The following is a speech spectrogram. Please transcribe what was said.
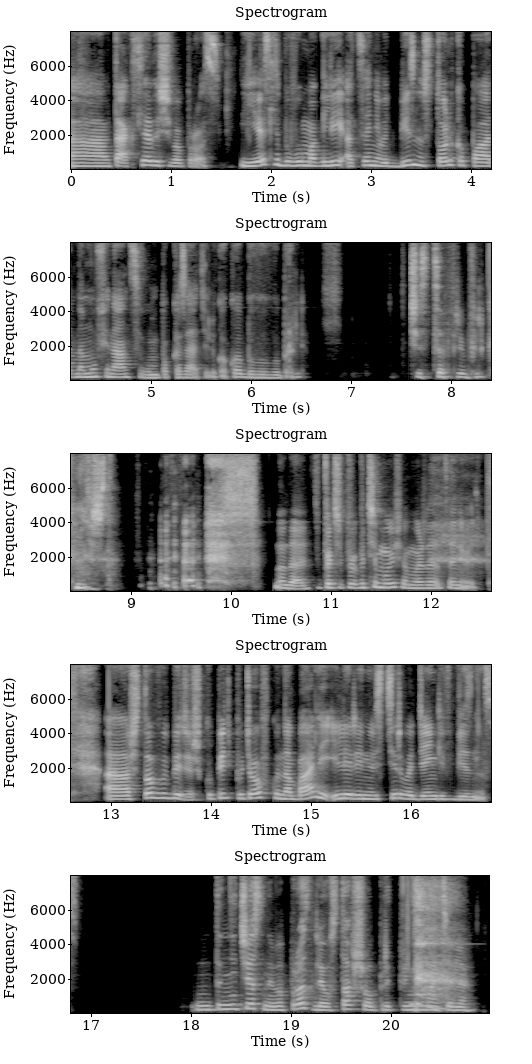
А, так, следующий вопрос. Если бы вы могли оценивать бизнес только по одному финансовому показателю, какой бы вы выбрали? Чистая прибыль, конечно. Ну да, почему еще можно оценивать? А что выберешь? Купить путевку на Бали или реинвестировать деньги в бизнес? Это нечестный вопрос для уставшего предпринимателя.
